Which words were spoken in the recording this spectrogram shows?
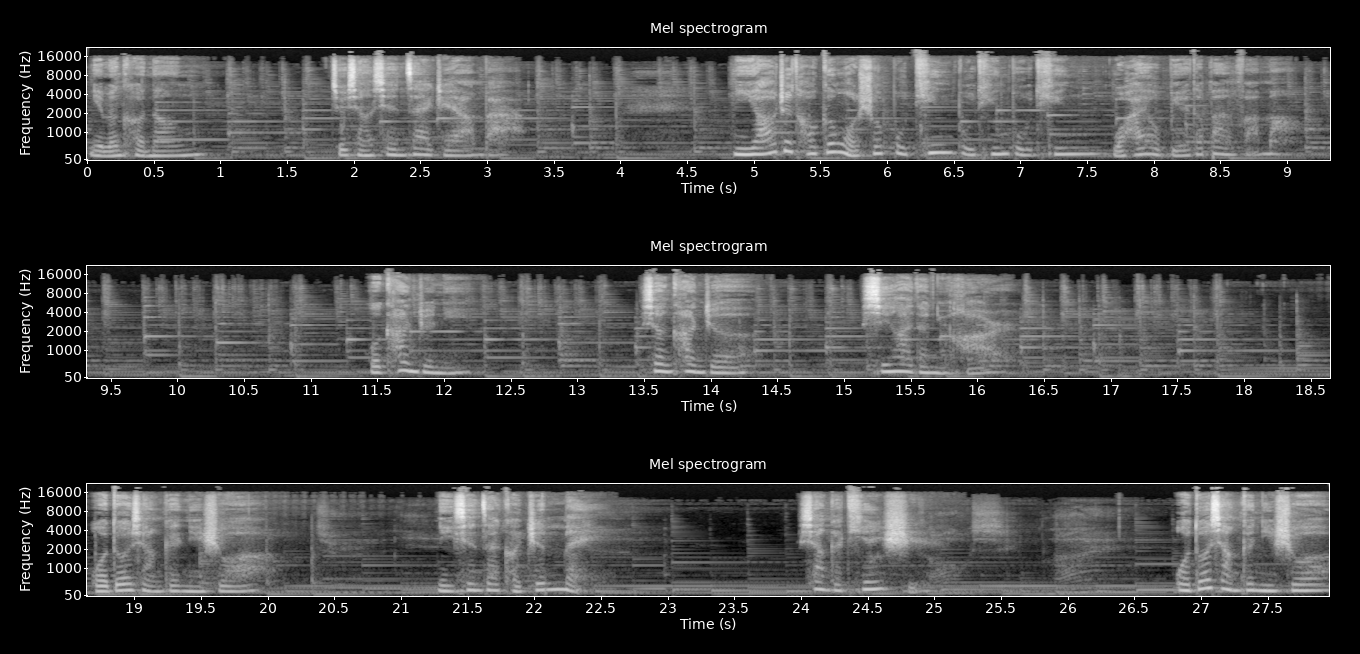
你们可能……就像现在这样吧，你摇着头跟我说不听不听不听，我还有别的办法吗？我看着你，像看着心爱的女孩我多想跟你说，你现在可真美，像个天使。我多想跟你说，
